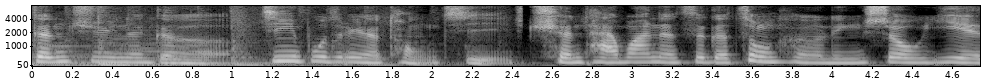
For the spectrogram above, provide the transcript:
根据那个经济部这边的统计，全台湾的这个综合零售业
